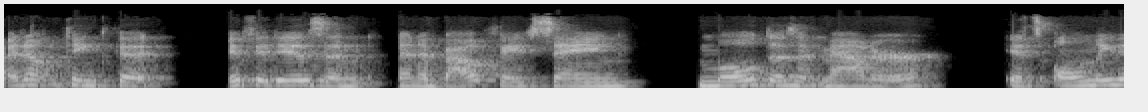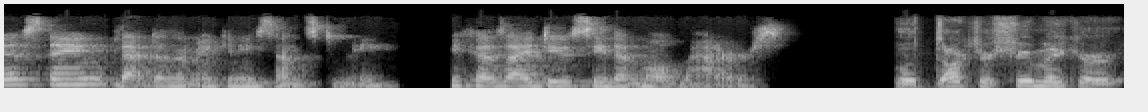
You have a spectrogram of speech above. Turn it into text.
I don't think that if it is an, an about face saying mold doesn't matter, it's only this thing, that doesn't make any sense to me because I do see that mold matters. Well, Dr. Shoemaker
